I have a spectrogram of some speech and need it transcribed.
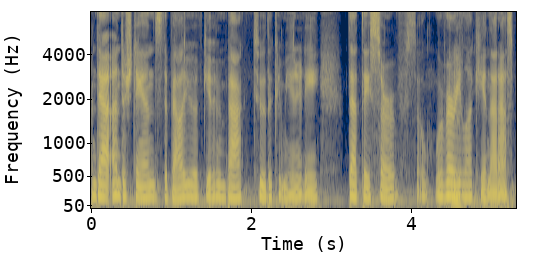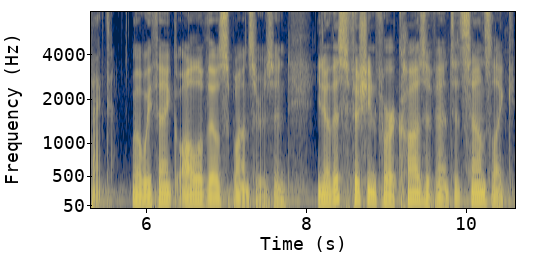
that understands the value of giving back to the community that they serve. So we're very lucky in that aspect. Well, we thank all of those sponsors. And, you know, this Fishing for a Cause event, it sounds like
